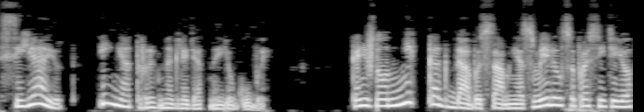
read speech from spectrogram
сияют и неотрывно глядят на ее губы. Конечно, он никогда бы сам не осмелился просить ее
